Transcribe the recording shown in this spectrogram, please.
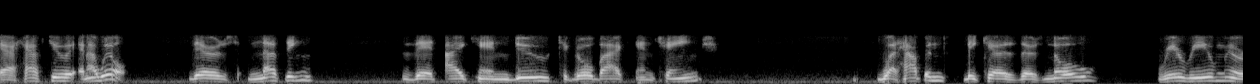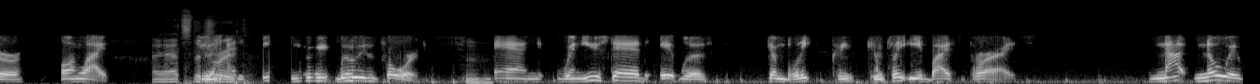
I have to, and I will. There's nothing that I can do to go back and change what happened because there's no rear view mirror on life. That's the you have truth. to keep moving- moving forward. And when you said it was complete, completely by surprise, not no, it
